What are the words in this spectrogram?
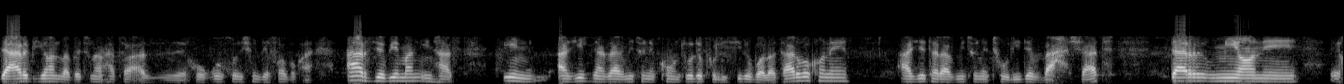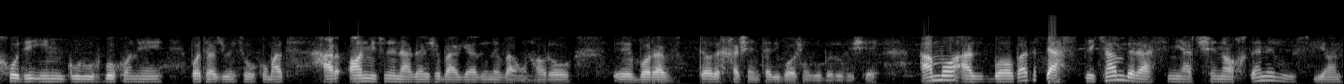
در بیان و بتونن حتی از حقوق خودشون دفاع بکنن. ارزیابی من این هست. این از یک نظر می‌تونه کنترل پلیسی رو بالاتر بکنه. از یه طرف می‌تونه تولید وحشت در میان خود این گروه بکنه. با توجه اینکه حکومت هر آن می‌تونه نظرش رو برگردونه و اونها رو با رفتار خشنتری باشون روبرو بشه. اما از بابت دست کم به رسمیت شناختن روسبیان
